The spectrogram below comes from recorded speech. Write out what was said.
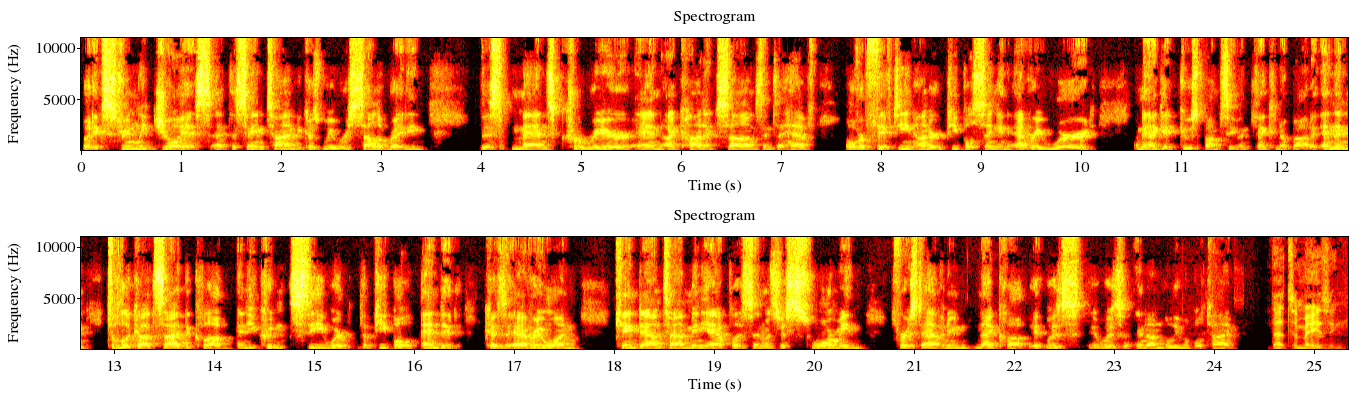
but extremely joyous at the same time because we were celebrating this man's career and iconic songs, and to have over 1,500 people singing every word. I mean, I get goosebumps even thinking about it. And then to look outside the club and you couldn't see where the people ended because everyone came downtown Minneapolis and was just swarming First Avenue nightclub. It was it was an unbelievable time. That's amazing.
